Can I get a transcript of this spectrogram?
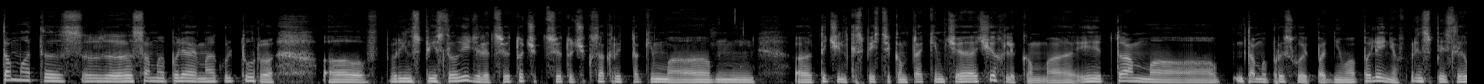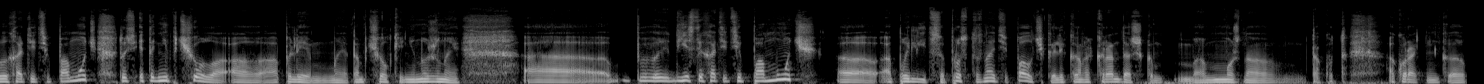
томат э, самая пыляемая культура. Э, в принципе, если вы видели, цветочек, цветочек закрыт таким э, тычинкой с пестиком, таким чехликом, и там, там и происходит под ним опыление. В принципе, если вы хотите помочь, то есть это не пчела а опыляемые, там пчелки не нужны. Если хотите помочь опылиться, просто, знаете, палочкой или карандашиком можно так вот аккуратненько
